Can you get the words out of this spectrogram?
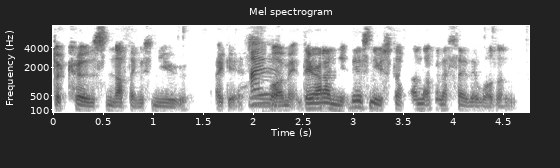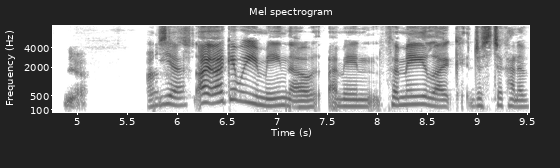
because nothing's new. I guess. I- well, I mean, there are there's new stuff. I'm not going to say there wasn't. Yeah. I was- Yeah, I, I get what you mean though. I mean, for me, like just to kind of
